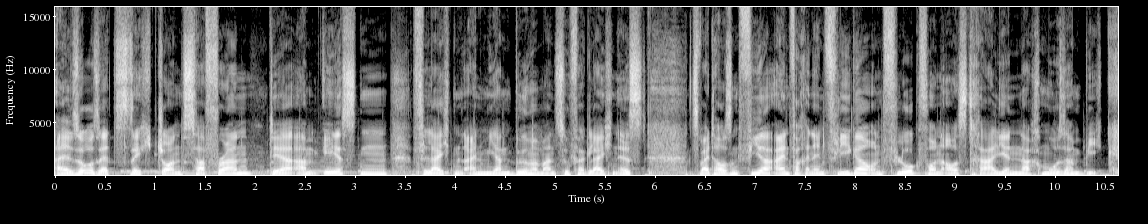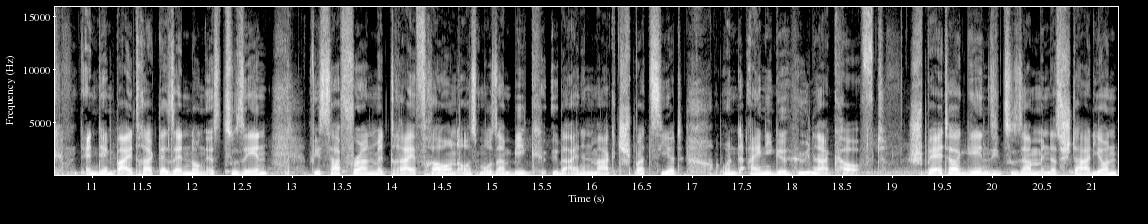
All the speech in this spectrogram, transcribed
Also setzt sich John Safran, der am ehesten vielleicht mit einem Jan Böhmermann zu vergleichen ist, 2004 einfach in den Flieger und flog von Australien nach Mosambik. In dem Beitrag der Sendung ist zu sehen, wie Safran mit drei Frauen aus Mosambik über einen Markt spaziert und einige Hühner kauft. Später gehen sie zusammen in das Stadion,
